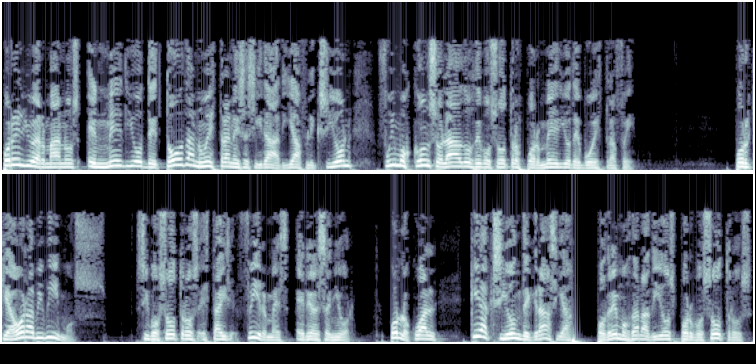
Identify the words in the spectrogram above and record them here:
Por ello, hermanos, en medio de toda nuestra necesidad y aflicción, fuimos consolados de vosotros por medio de vuestra fe. Porque ahora vivimos, si vosotros estáis firmes en el Señor. Por lo cual, ¿qué acción de gracias podremos dar a Dios por vosotros,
